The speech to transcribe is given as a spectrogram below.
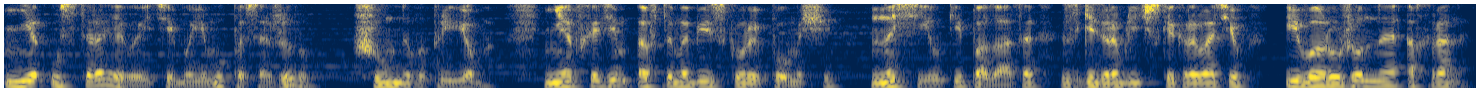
«Не устраивайте моему пассажиру шумного приема. Необходим автомобиль скорой помощи, носилки, палата с гидравлической кроватью и вооруженная охрана.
